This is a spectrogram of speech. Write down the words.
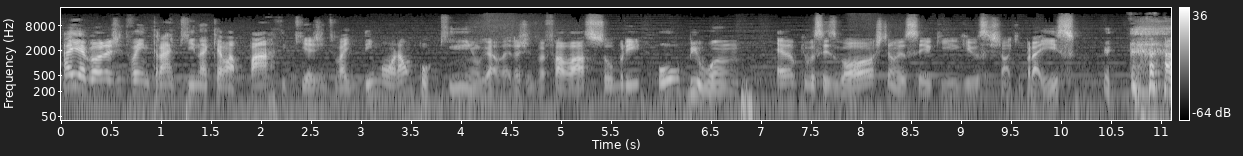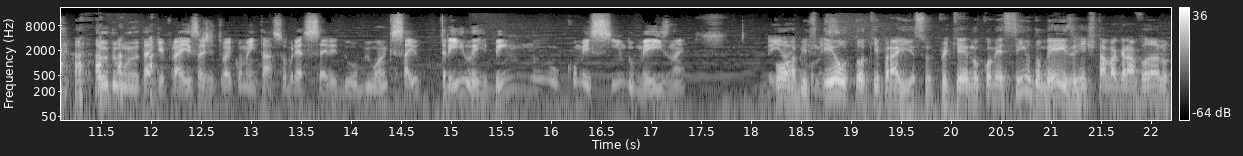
Aí agora a gente vai entrar aqui naquela parte que a gente vai demorar um pouquinho, galera. A gente vai falar sobre Obi-Wan. É o que vocês gostam, eu sei que, que vocês estão aqui para isso. Todo mundo tá aqui pra isso. A gente vai comentar sobre a série do Obi-Wan que saiu trailer bem no comecinho do mês, né? Bem Porra, bicho, eu tô aqui pra isso. Porque no comecinho do mês a gente tava gravando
